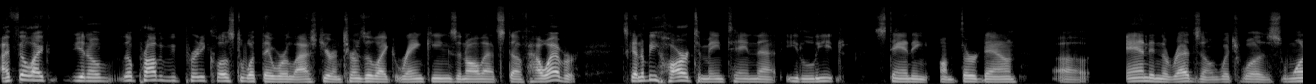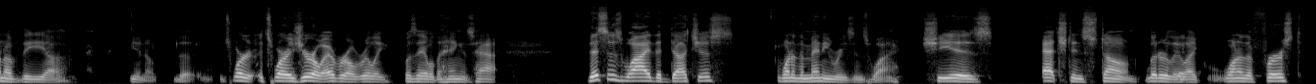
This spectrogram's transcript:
I feel like, you know, they'll probably be pretty close to what they were last year in terms of like rankings and all that stuff. However, it's going to be hard to maintain that elite standing on third down uh, and in the red zone, which was one of the, uh, you know, the it's where it's where Ejiro Evero really was able to hang his hat. This is why the Duchess, one of the many reasons why she is etched in stone, literally, like one of the first.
